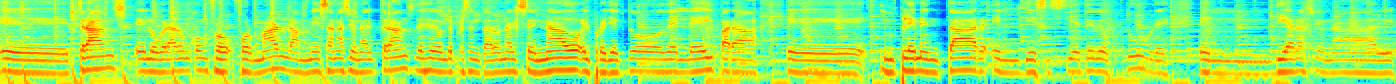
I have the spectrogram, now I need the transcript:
eh, trans eh, lograron formar la Mesa Nacional Trans, desde donde presentaron al Senado el proyecto de ley para implementar el 17 de octubre el Día Nacional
